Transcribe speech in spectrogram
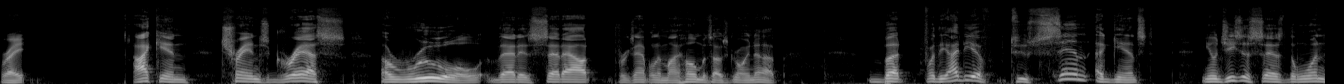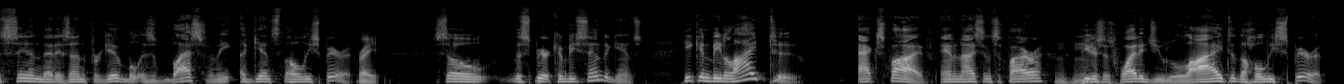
Right. I can transgress a rule that is set out, for example, in my home as I was growing up. But for the idea of to sin against, you know, Jesus says the one sin that is unforgivable is blasphemy against the Holy Spirit. Right. So the Spirit can be sinned against. He can be lied to. Acts 5, Ananias and Sapphira. Peter says, Why did you lie to the Holy Spirit?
